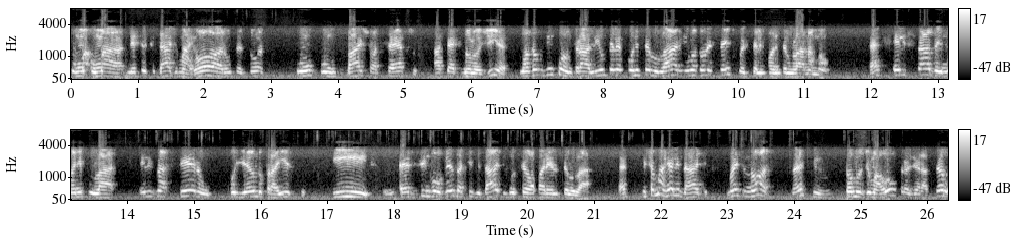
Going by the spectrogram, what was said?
uma, uma, necessidade maior ou pessoas com, com baixo acesso à tecnologia, nós vamos encontrar ali um telefone celular e um adolescente com esse telefone celular na mão. É? Eles sabem manipular, eles nasceram olhando para isso, e é, desenvolvendo atividades no seu aparelho celular. Né? Isso é uma realidade. Mas nós, né, que somos de uma outra geração,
